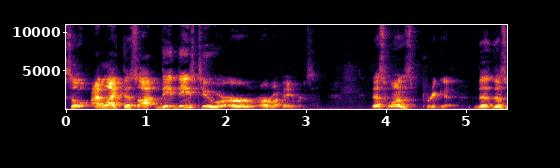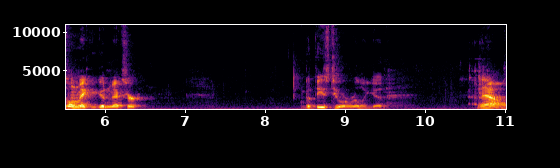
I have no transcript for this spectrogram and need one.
So I like this. I, the- these two are, are my favorites. This one's pretty good. Th- This one make a good mixer. But these two are really good. Now,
